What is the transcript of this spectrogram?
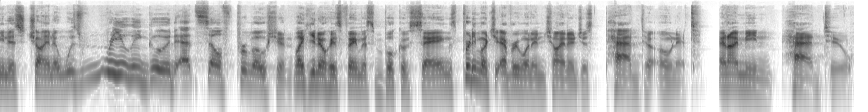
communist China, was really good at self-promotion. Like you know his famous book of sayings, pretty much everyone in China just had to own it. And I mean had to.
